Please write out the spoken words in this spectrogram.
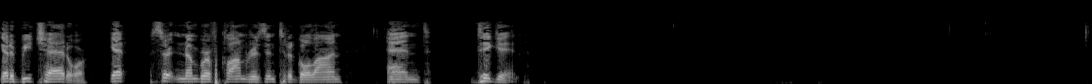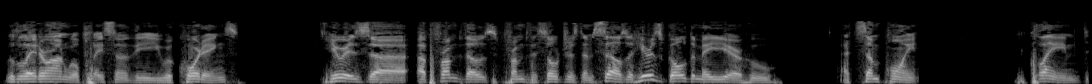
get a beachhead or get a certain number of kilometers into the Golan and dig in. A little later on, we'll play some of the recordings. Here is uh, from those from the soldiers themselves. But here's Golda Meir, who at some point claimed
